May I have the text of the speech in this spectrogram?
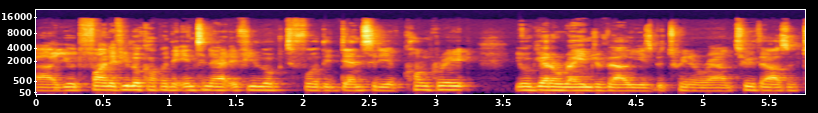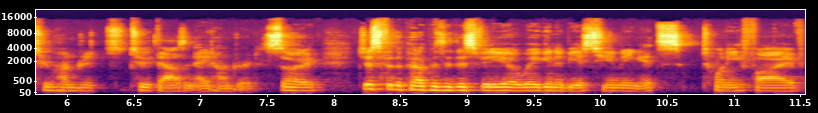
uh, you'd find if you look up on the internet, if you looked for the density of concrete, you'll get a range of values between around 2,200 to 2,800. So just for the purpose of this video, we're going to be assuming it's 25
